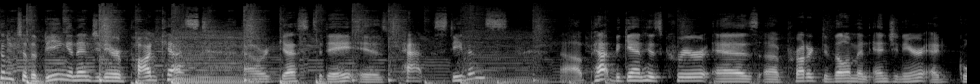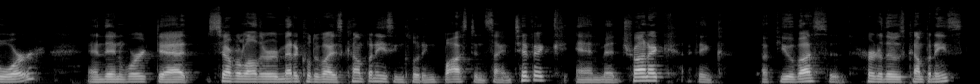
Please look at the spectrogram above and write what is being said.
Welcome to the Being an Engineer podcast. Our guest today is Pat Stevens. Uh, Pat began his career as a product development engineer at Gore and then worked at several other medical device companies, including Boston Scientific and Medtronic. I think a few of us have heard of those companies.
